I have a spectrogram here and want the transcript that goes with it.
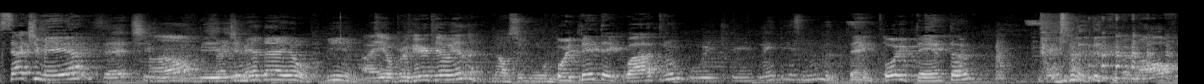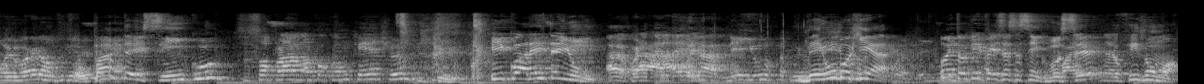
7 e meia. 7, Não. De medo é eu, Binho. Aí, o primeiro teu ainda? Não, o segundo. 84. 80. Nem tem esse número. Tem. 80. Mal foi o? Opa. 35. Se soprar não, eu como quente, viu? E 41. Ah, agora não foi nada. Nenhum. Nenhum Boquinha. Ó, então quem fez essas 5? Você. Eu fiz uma, ó.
